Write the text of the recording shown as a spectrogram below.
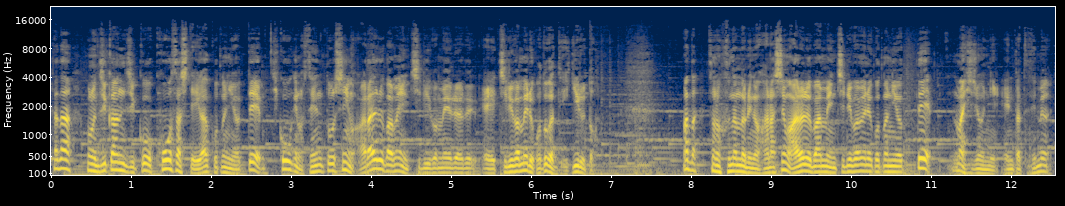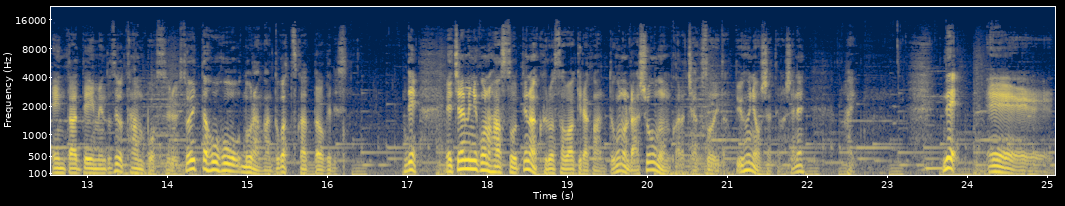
ただ、この時間軸を交差して描くことによって、飛行機の戦闘シーンをあらゆる場面に散りばめられる、えー、散りばめることができると。また、その船乗りの話もあらゆる場面に散りばめることによって、まあ非常にエンターテイメント、性を担保する、そういった方法をノーラン監督が使ったわけです。で、えちなみにこの発想っていうのは黒沢明監督の羅生門から着想を得たっていうふうにおっしゃってましたね。はい。で、え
